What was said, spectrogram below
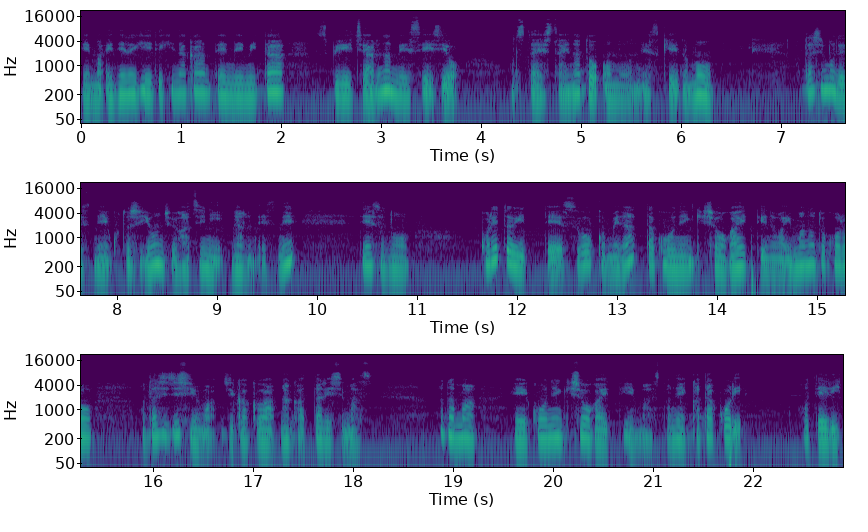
えー、まエネルギー的な観点で見たスピリチュアルなメッセージをお伝えしたいなと思うんですけれども私もですね今年48になるんですね。でそのこれといってすごく目立った更年期障害っていうのは今のところ私自身は自覚はなかったりします。ただまあえー、更年期障害って言いますとね肩こりほてり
